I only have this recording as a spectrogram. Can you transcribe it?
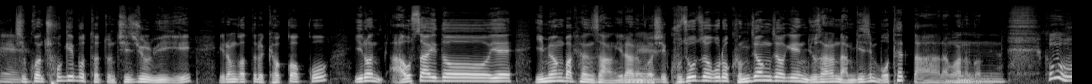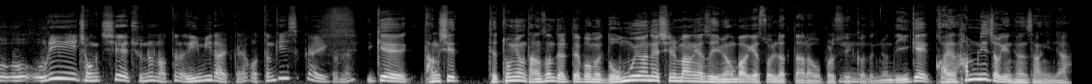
예. 집권 초기부터 좀 지지율 위기 이런 것들을 겪었고 이런 아웃사이더 의 이명박 현상이라는 네. 것이 구조적으로 긍정적인 유산을 남기진 못했다라고 하는 음, 겁니다. 그럼 우리 정치에 주는 어떤 의미랄까요? 어떤 게 있을까요, 이거는? 이게 당시 대통령 당선될 때 보면 노무현의 실망해서 이명박에 쏠렸다라고 볼수 음. 있거든요. 근데 이게 과연 합리적인 현상이냐?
